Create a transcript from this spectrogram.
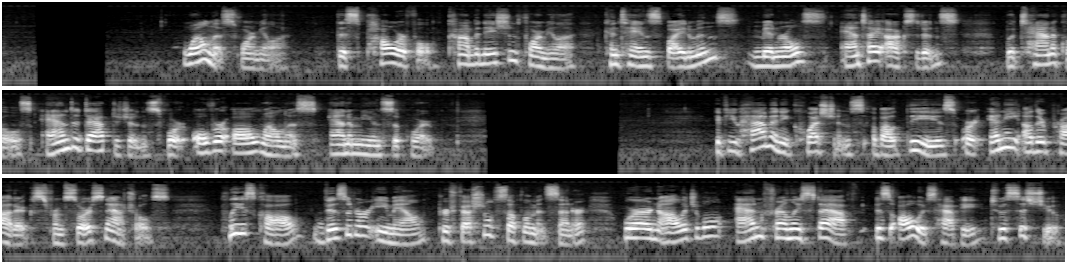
Wellness Formula. This powerful combination formula contains vitamins, minerals, antioxidants, botanicals, and adaptogens for overall wellness and immune support. If you have any questions about these or any other products from Source Naturals, please call, visit, or email Professional Supplement Center, where our knowledgeable and friendly staff is always happy to assist you.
